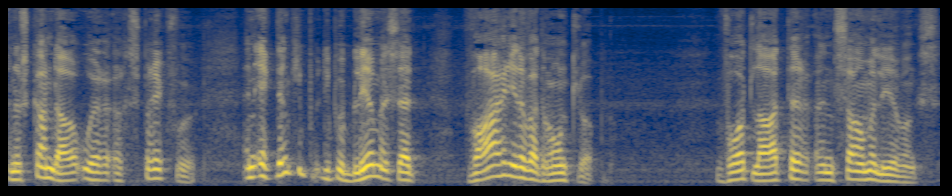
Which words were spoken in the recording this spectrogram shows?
en ons kan daaroor 'n gesprek voer en ek dink die, die probleem is dat waarhede wat rondloop word later in samelewings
